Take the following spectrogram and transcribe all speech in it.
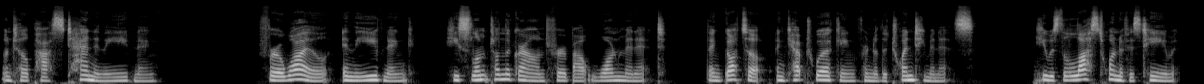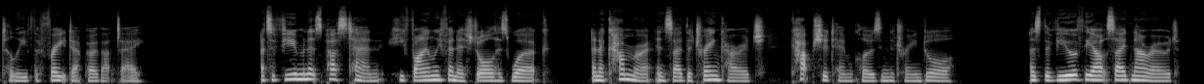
until past 10 in the evening. For a while, in the evening, he slumped on the ground for about 1 minute, then got up and kept working for another 20 minutes. He was the last one of his team to leave the freight depot that day. At a few minutes past 10, he finally finished all his work, and a camera inside the train carriage captured him closing the train door. As the view of the outside narrowed,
